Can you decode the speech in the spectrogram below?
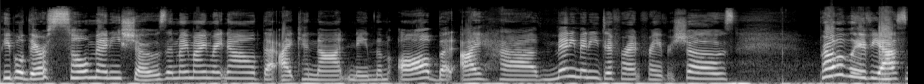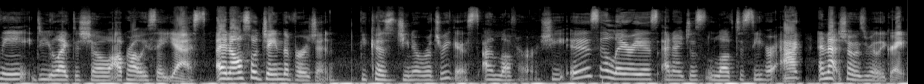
People, there are so many shows in my mind right now that I cannot name them all, but I have many, many different favorite shows. Probably if you ask me, do you like the show? I'll probably say yes. And also Jane the Virgin because Gina Rodriguez, I love her. She is hilarious and I just love to see her act. And that show is really great.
